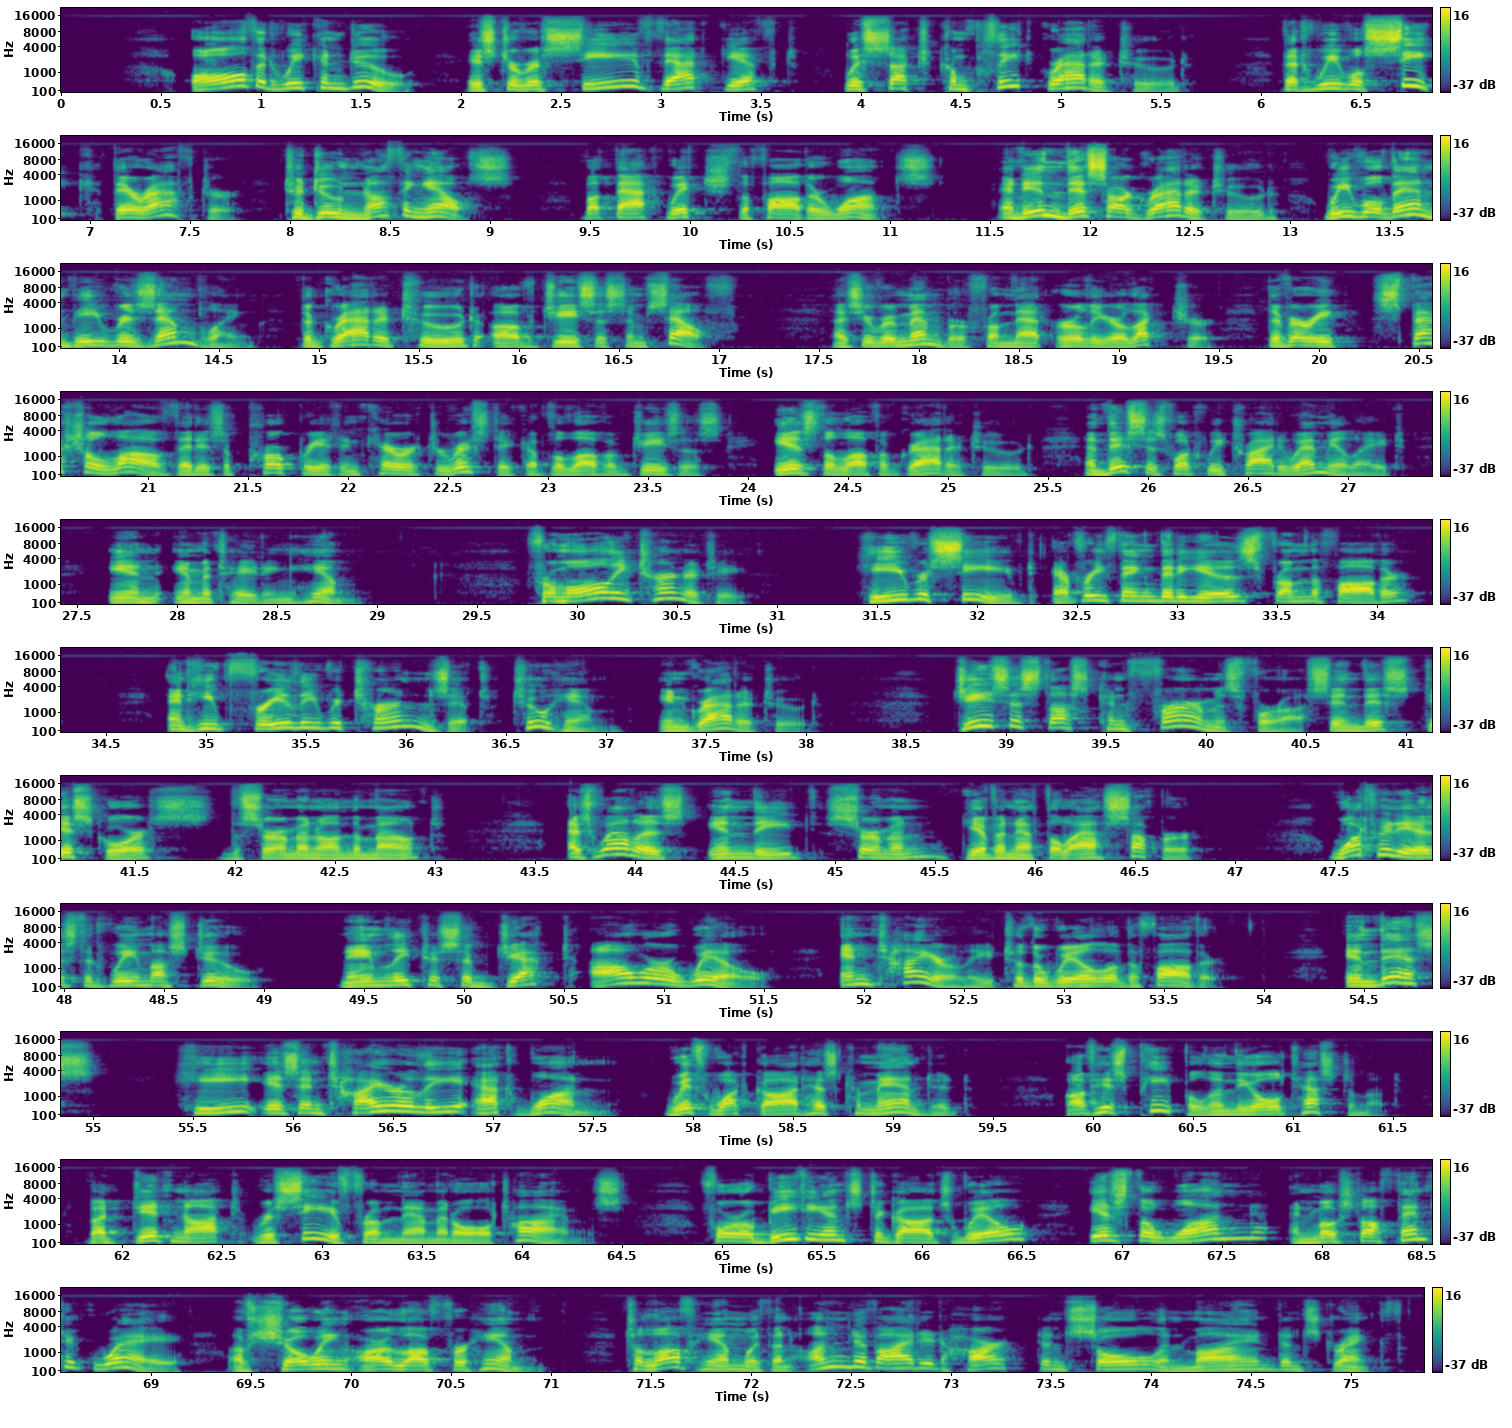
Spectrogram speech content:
All that we can do is to receive that gift with such complete gratitude that we will seek thereafter to do nothing else but that which the Father wants. And in this our gratitude, we will then be resembling the gratitude of Jesus Himself. As you remember from that earlier lecture, the very special love that is appropriate and characteristic of the love of Jesus is the love of gratitude, and this is what we try to emulate in imitating Him. From all eternity, He received everything that He is from the Father, and He freely returns it to Him in gratitude. Jesus thus confirms for us in this discourse, the Sermon on the Mount, as well as in the sermon given at the Last Supper, what it is that we must do, namely to subject our will entirely to the will of the Father. In this, He is entirely at one with what God has commanded of His people in the Old Testament, but did not receive from them at all times. For obedience to God's will is the one and most authentic way of showing our love for Him to love Him with an undivided heart and soul and mind and strength.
